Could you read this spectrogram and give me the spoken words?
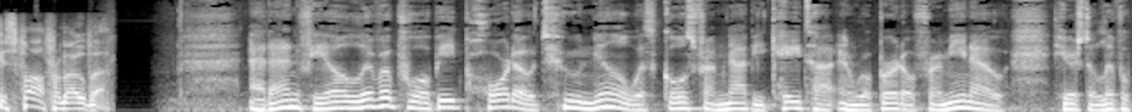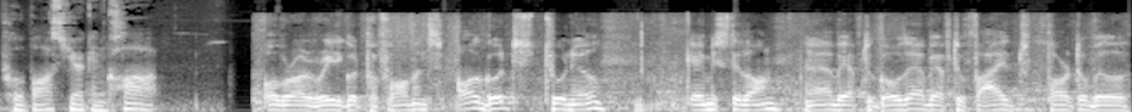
is far from over. At Anfield, Liverpool beat Porto 2-0 with goals from Naby Keita and Roberto Firmino. Here's the Liverpool boss Jurgen Klopp. Overall, really good performance. All good, 2-0. Game is still on. Yeah, we have to go there. We have to fight. Porto will,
